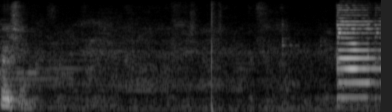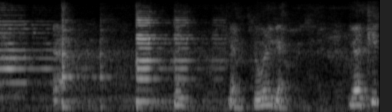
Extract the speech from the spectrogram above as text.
Person. Yeah. Okay, do it again. You gotta keep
